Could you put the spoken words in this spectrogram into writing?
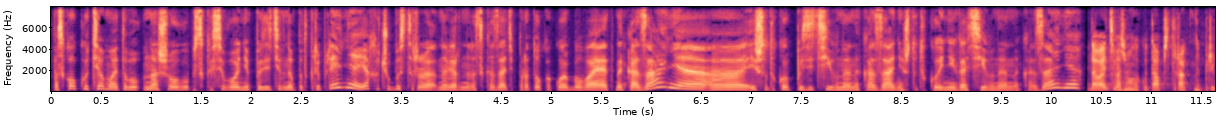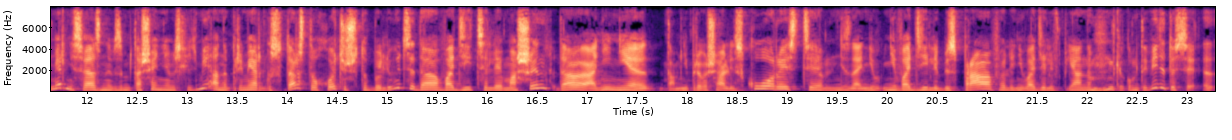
Поскольку тема этого нашего выпуска сегодня позитивное подкрепление, я хочу быстро, наверное, рассказать про то, какое бывает наказание э, и что такое позитивное наказание, что такое негативное наказание. Давайте возьмем какой-то абстрактный пример, не связанный взаимоотношениями с людьми, а, например, государство хочет, чтобы люди, да, водители машин, да, они не, там, не превышали скорость, не знаю, не, не водили без прав или не водили в пьяном каком-то виде. То есть э,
